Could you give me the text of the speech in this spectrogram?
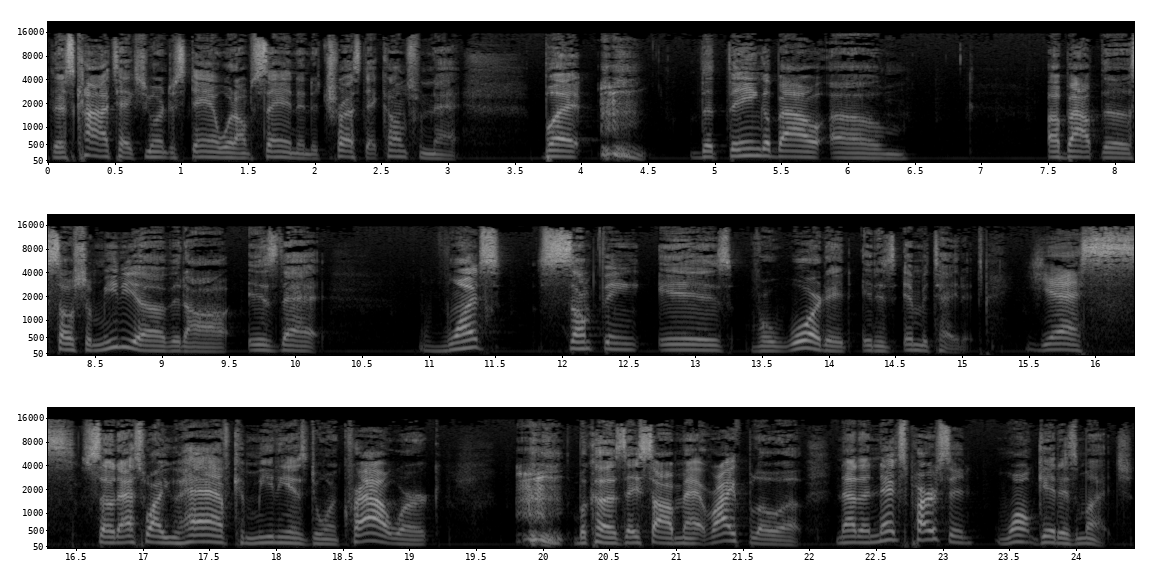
there's context. You understand what I'm saying and the trust that comes from that. But the thing about um about the social media of it all is that once something is rewarded, it is imitated. Yes. So that's why you have comedians doing crowd work because they saw Matt Rife blow up. Now the next person won't get as much,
